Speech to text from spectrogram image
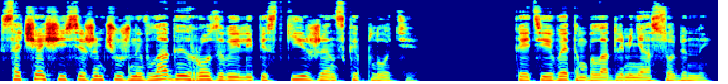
сочащиеся жемчужной влагой розовые лепестки женской плоти. Кэти и в этом была для меня особенной.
